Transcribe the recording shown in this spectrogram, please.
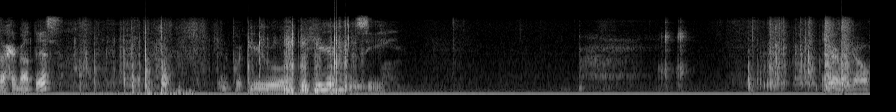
Sorry about this. Gonna put you here. Let's see. There we go.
